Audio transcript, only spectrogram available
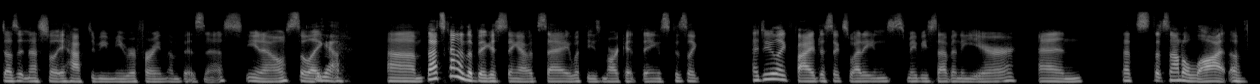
Doesn't necessarily have to be me referring them business, you know? So like yeah. um that's kind of the biggest thing i would say with these market things because like i do like five to six weddings maybe seven a year and that's that's not a lot of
